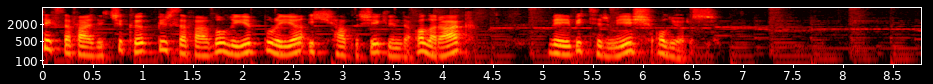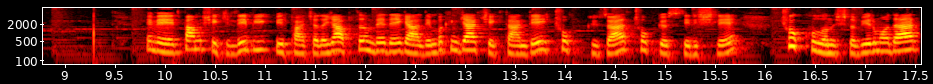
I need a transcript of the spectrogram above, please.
Tek seferde çıkıp bir sefer dolayıp burayı iki katlı şeklinde alarak ve bitirmiş oluyoruz. Evet ben bu şekilde büyük bir parçada yaptım ve de geldim. Bakın gerçekten de çok güzel, çok gösterişli, çok kullanışlı bir model.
